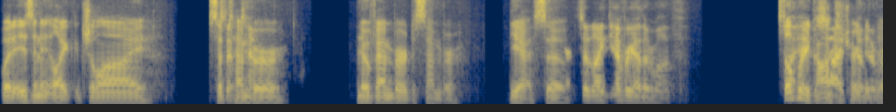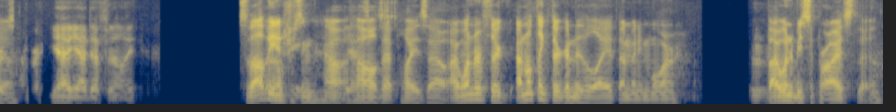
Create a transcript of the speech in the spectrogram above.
but isn't it like July, September, September. November, December? Yeah. So So like every other month. still Uh, pretty besides concentrated November, though. December. Yeah, yeah, definitely. So that'll be that'll be- interesting how how all that plays out. I wonder if they're. I don't think they're going to delay them anymore, Mm-mm. but I wouldn't be surprised though.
